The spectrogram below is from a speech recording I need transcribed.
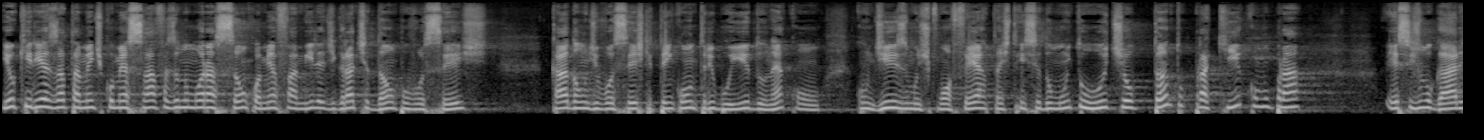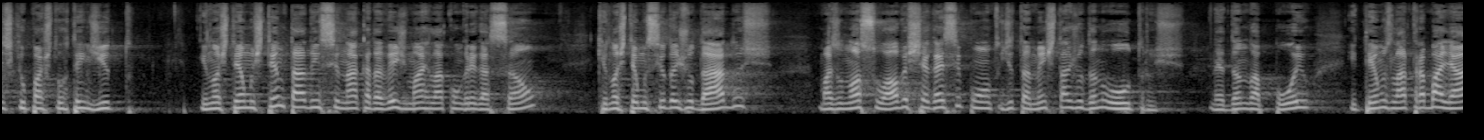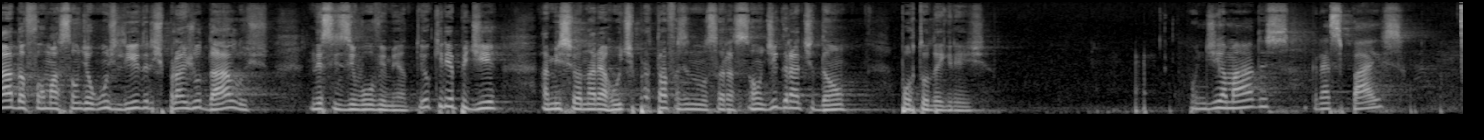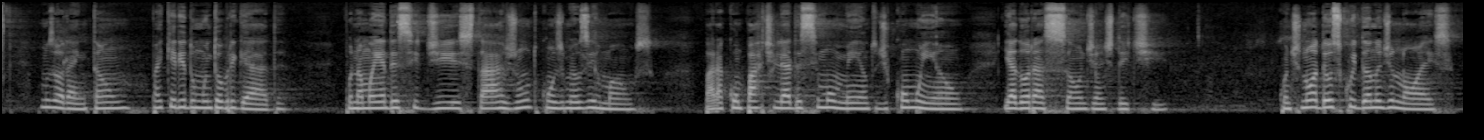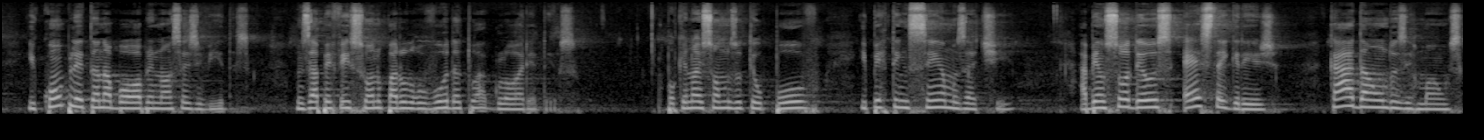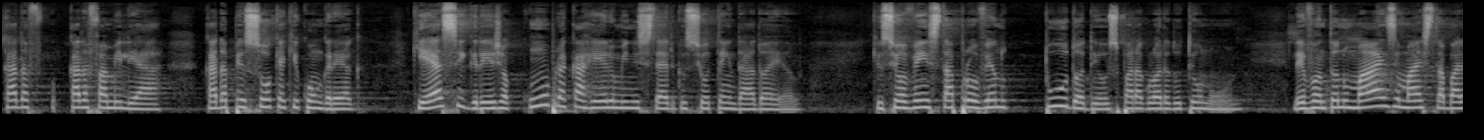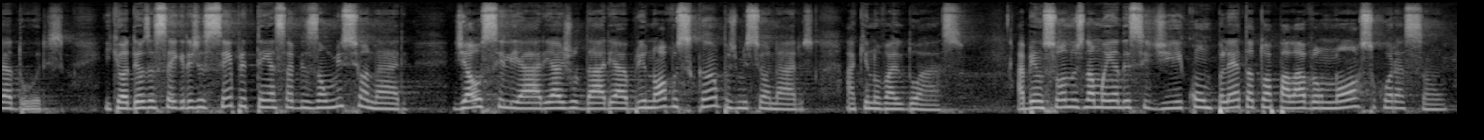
E eu queria exatamente começar fazendo uma oração com a minha família de gratidão por vocês, cada um de vocês que tem contribuído né, com, com dízimos, com ofertas, tem sido muito útil, tanto para aqui como para esses lugares que o pastor tem dito. E nós temos tentado ensinar cada vez mais lá a congregação, que nós temos sido ajudados, mas o nosso alvo é chegar a esse ponto de também estar ajudando outros, né, dando apoio. E temos lá trabalhado a formação de alguns líderes para ajudá-los nesse desenvolvimento. Eu queria pedir a missionária Ruth para estar fazendo nossa oração de gratidão por toda a igreja. Bom dia, amados. Graça e paz. Vamos orar então. Pai querido, muito obrigada por na manhã desse dia estar junto com os meus irmãos para compartilhar desse momento de comunhão e adoração diante de Ti. Continua, Deus, cuidando de nós e completando a boa obra em nossas vidas, nos aperfeiçoando para o louvor da Tua glória, Deus. Porque nós somos o Teu povo e pertencemos a Ti. Abençoa, Deus, esta igreja, cada um dos irmãos, cada, cada familiar, cada pessoa que aqui congrega, que essa igreja cumpra a carreira e o ministério que o Senhor tem dado a ela. Que o Senhor venha estar provendo tudo a Deus para a glória do teu nome, levantando mais e mais trabalhadores. E que, ó Deus, essa igreja sempre tenha essa visão missionária de auxiliar e ajudar e abrir novos campos missionários aqui no Vale do Aço. Abençoa-nos na manhã desse dia e completa a tua palavra ao nosso coração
